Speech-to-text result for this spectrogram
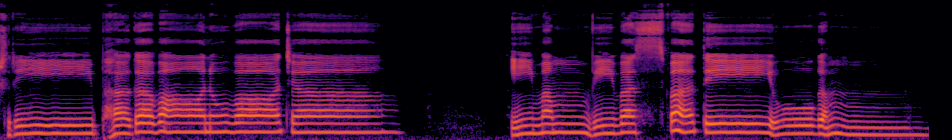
श्रीभगवानुवाच। इमं विवस्वते योगम्।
